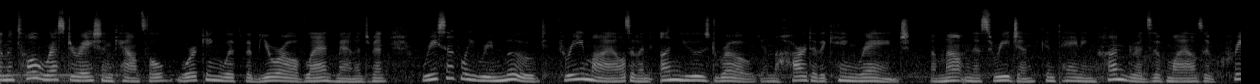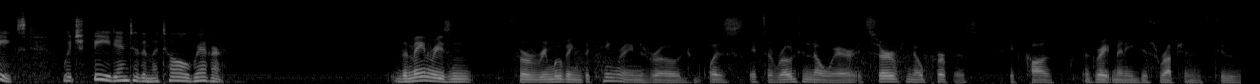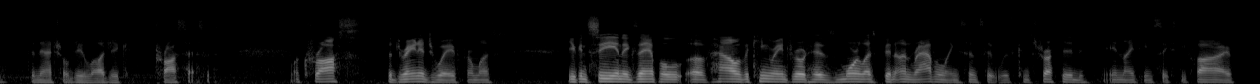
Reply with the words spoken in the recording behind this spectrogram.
The Mattole Restoration Council, working with the Bureau of Land Management, recently removed three miles of an unused road in the heart of the King Range, a mountainous region containing hundreds of miles of creeks which feed into the Mattole River. The main reason for removing the King Range Road was it's a road to nowhere, it served no purpose, it caused a great many disruptions to the natural geologic processes. Across the drainage way from us, you can see an example of how the King Range Road has more or less been unraveling since it was constructed in 1965.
